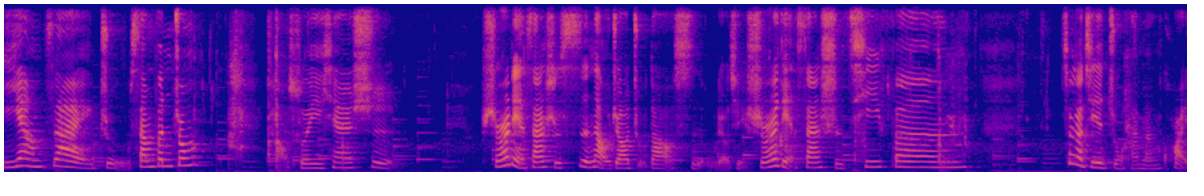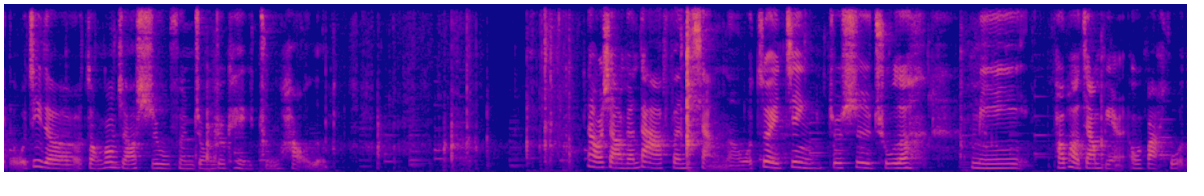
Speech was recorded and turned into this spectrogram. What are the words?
一样再煮三分钟。好，所以现在是十二点三十四，那我就要煮到四五六七，十二点三十七分。这个其实煮还蛮快的，我记得总共只要十五分钟就可以煮好了。那我想要跟大家分享呢，我最近就是除了迷跑跑姜饼人，我把火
